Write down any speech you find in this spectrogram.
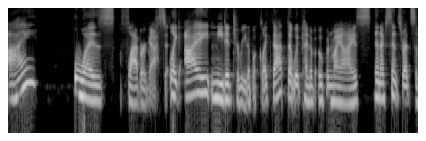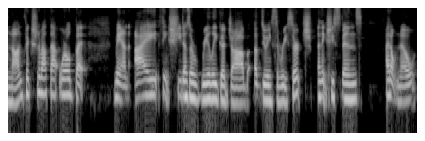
I was flabbergasted. Like, I needed to read a book like that that would kind of open my eyes. And I've since read some nonfiction about that world, but man, I think she does a really good job of doing some research. I think she spends, I don't know,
